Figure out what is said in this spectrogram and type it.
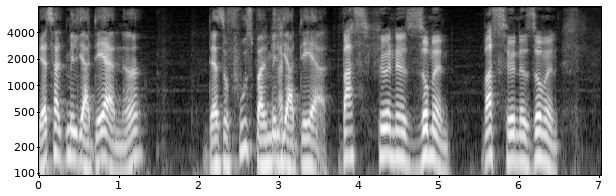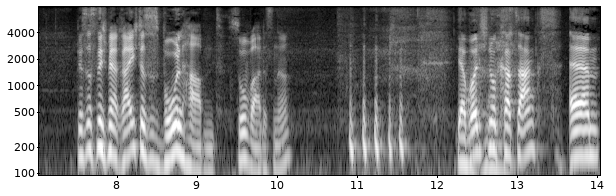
Der ist halt Milliardär, ne? Der ist so Fußball-Milliardär. Was für eine Summen. Was für eine Summen. Das ist nicht mehr reich, das ist wohlhabend. So war das, ne? Ja, wollte ich nur gerade sagen. Ähm,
